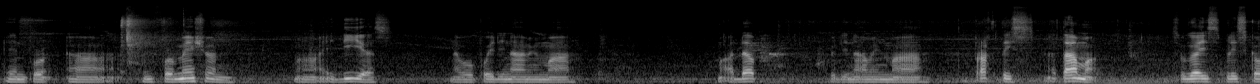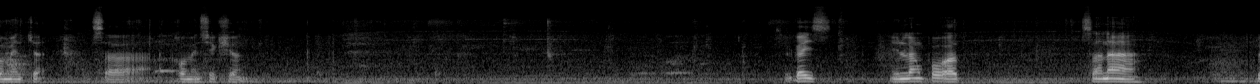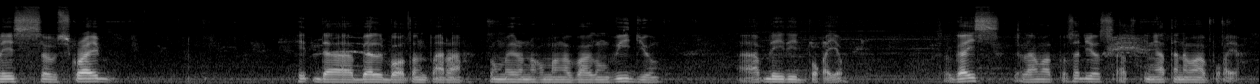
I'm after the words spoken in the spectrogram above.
infor- ah, information mga ideas na po pwede namin ma ma-adapt pwede namin ma-practice na tama. So guys please comment sa comment section. So guys yun lang po at sana please subscribe hit the bell button para kung mayroon ako mga bagong video uh, updated po kayo. So guys salamat po sa Diyos at ingatan naman po kayo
